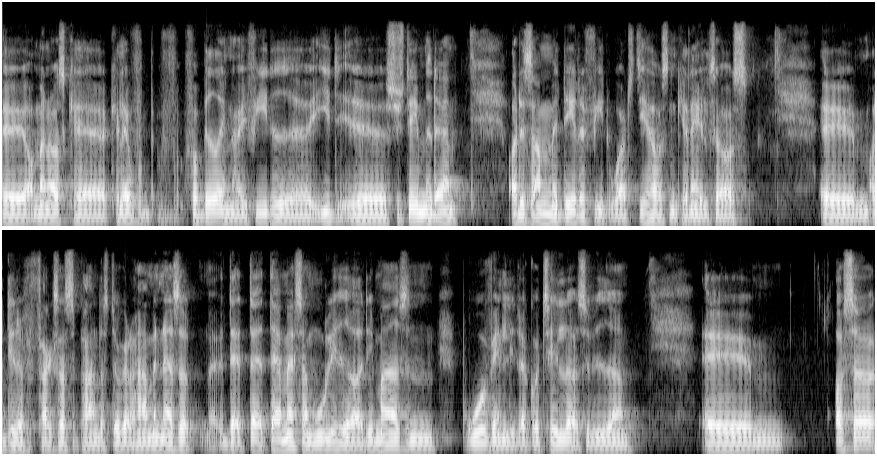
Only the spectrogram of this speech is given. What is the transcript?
øh, og man også kan, kan lave for, forbedringer i feedet øh, i øh, systemet der. Og det samme med Data Feed Watch, de har også en kanal til os. Øh, og det er der faktisk også et par andre stykker, der har. Men altså, der, der, der er masser af muligheder, og det er meget sådan brugervenligt at gå til og så videre. Øh, og så,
